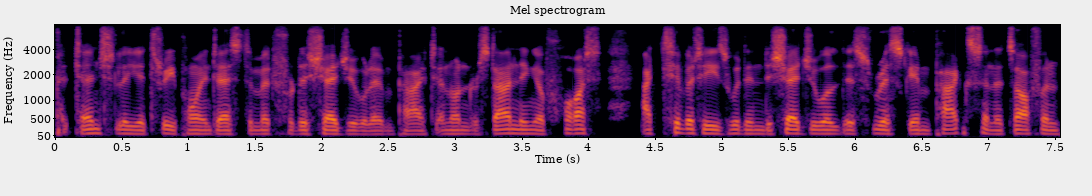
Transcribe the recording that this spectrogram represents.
potentially a three-point estimate for the schedule impact, an understanding of what activities within the schedule this risk impacts, and it's often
